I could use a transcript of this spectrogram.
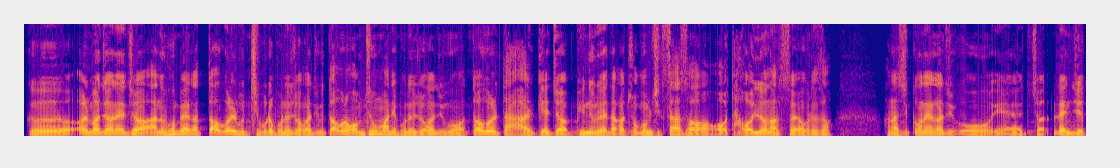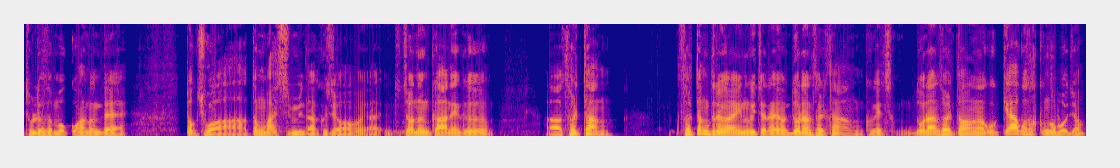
그 얼마 전에 저 아는 후배가 떡을 집으로 보내줘가지고 떡을 엄청 많이 보내줘가지고 떡을 다 이렇게 저 비누에다가 조금씩 싸서 어, 다 얼려놨어요. 그래서 하나씩 꺼내가지고 예, 저 렌즈에 돌려서 먹고 하는데 떡 좋아, 떡 맛있습니다. 그죠? 야, 저는 그 안에 그 아, 설탕 설탕 들어가 있는 거 있잖아요. 노란 설탕. 그게 노란 설탕하고 깨하고 섞은 거 뭐죠?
